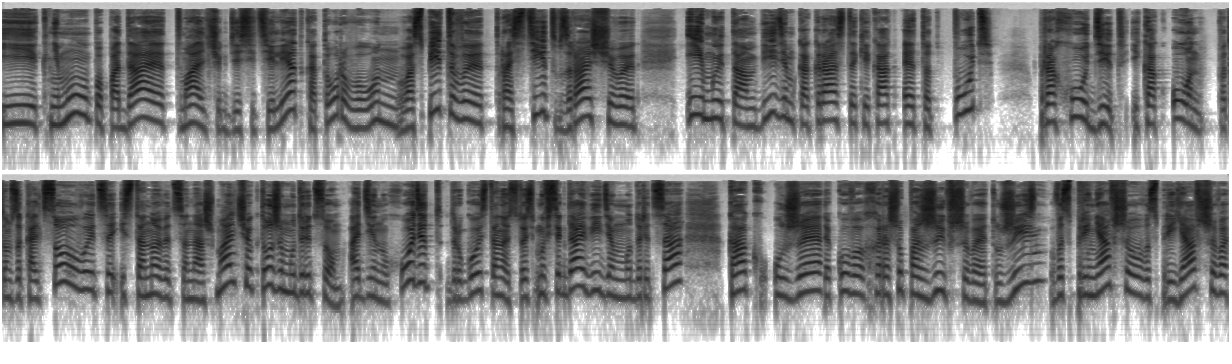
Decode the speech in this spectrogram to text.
и к нему попадает мальчик 10 лет, которого он воспитывает, растит, взращивает. И мы там видим как раз-таки, как этот путь проходит, и как он потом закольцовывается и становится наш мальчик тоже мудрецом. Один уходит, другой становится. То есть мы всегда видим мудреца как уже такого хорошо пожившего эту жизнь, воспринявшего, восприявшего.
